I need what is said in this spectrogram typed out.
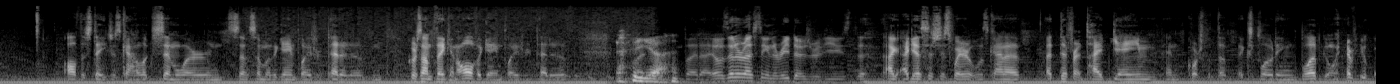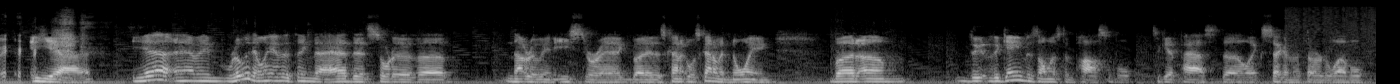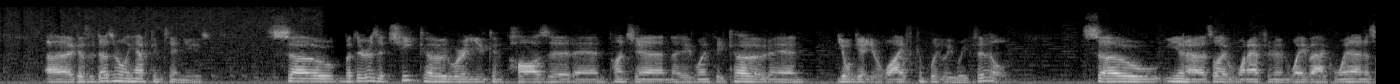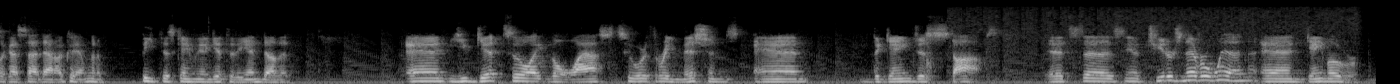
all the stages kind of look similar, and some some of the gameplay is repetitive. And of course, I'm thinking all the gameplay is repetitive. But, yeah. But uh, it was interesting to read those reviews. The, I, I guess it's just where it was kind of a different type game, and of course with the exploding blood going everywhere. Yeah. Yeah, and I mean, really, the only other thing to add that's sort of uh, not really an Easter egg, but it is kind of it was kind of annoying. But um, the the game is almost impossible to get past the like second or third level because it doesn't really have continues. So, but there is a cheat code where you can pause it and punch in a lengthy code, and you'll get your life completely refilled. So, you know, it's like one afternoon way back when. It's like I sat down, okay, I'm going to beat this game, I'm going to get to the end of it. And you get to like the last two or three missions, and the game just stops. It says, you know, cheaters never win, and game over.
